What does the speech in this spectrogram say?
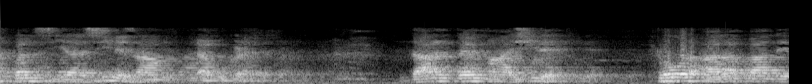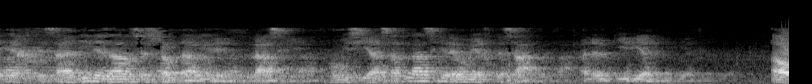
خپل سیاسی نظام لاگو کړی دا به معاشي دی ټول عالم باندې اقتصادي نظام سیستم دا ویلې لاس کې هم سیاست لاس کې هم اقتصاد علمگیریت او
